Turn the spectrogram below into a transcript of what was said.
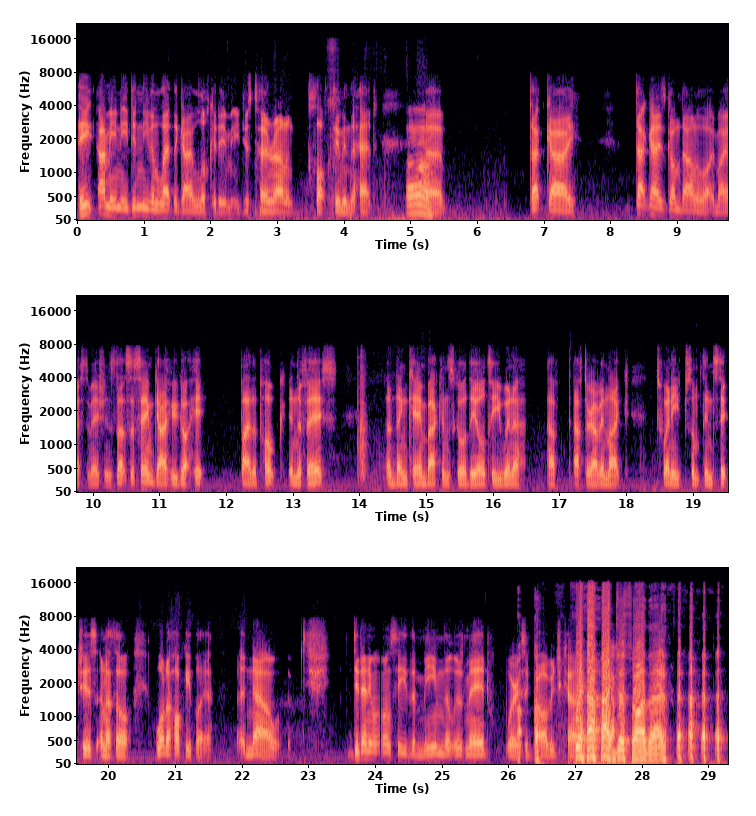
He. I mean, he didn't even let the guy look at him. He just turned around and clocked him in the head. Oh. Uh, that guy. That guy's gone down a lot in my estimations. That's the same guy who got hit by the puck in the face, and then came back and scored the OT winner after having like twenty something stitches. And I thought, what a hockey player! And now, did anyone see the meme that was made where it's a uh, uh, garbage can? Yeah, I just saw that.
